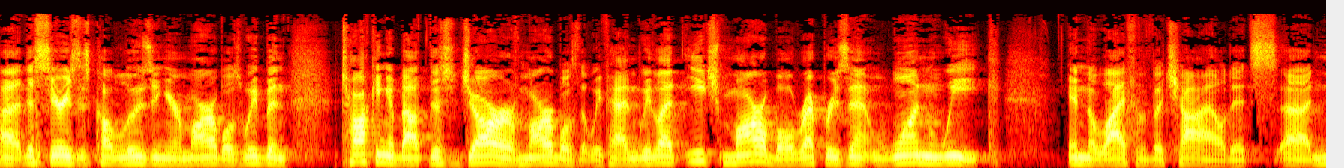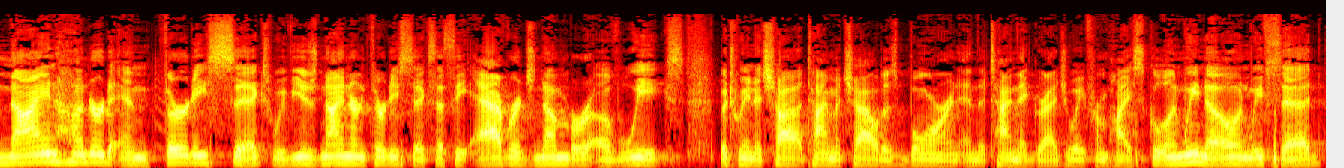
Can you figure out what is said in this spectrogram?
uh, this series is called Losing Your Marbles. We've been talking about this jar of marbles that we've had, and we let each marble represent one week in the life of a child. It's uh, 936. We've used 936. That's the average number of weeks between a child, time a child is born and the time they graduate from high school. And we know, and we've said,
